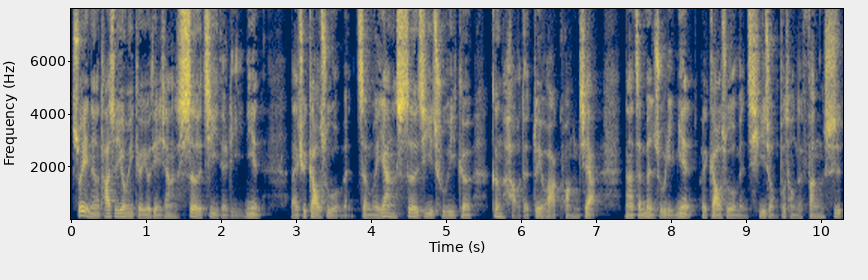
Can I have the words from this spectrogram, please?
所以呢，他是用一个有点像设计的理念来去告诉我们，怎么样设计出一个更好的对话框架。那整本书里面会告诉我们七种不同的方式，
